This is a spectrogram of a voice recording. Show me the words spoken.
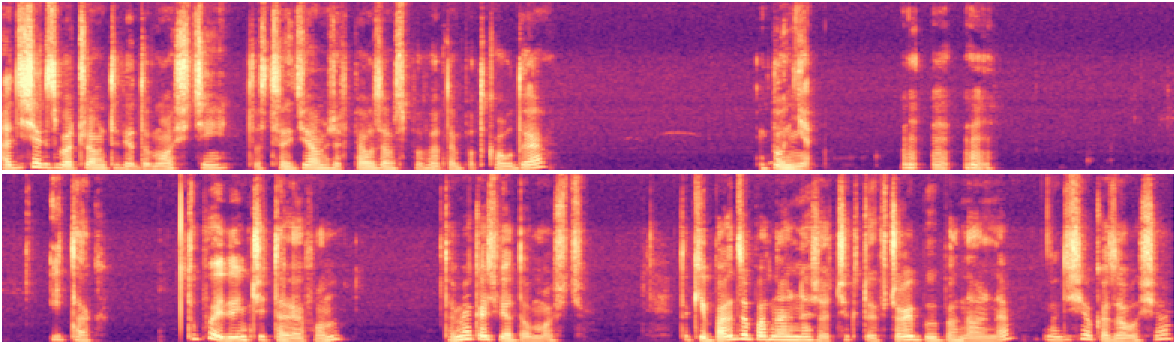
A dzisiaj, jak zobaczyłam te wiadomości, to stwierdziłam, że wpełzam z powrotem pod kołdrę, bo nie. Mm, mm, mm. I tak, tu pojedynczy telefon, tam jakaś wiadomość. Takie bardzo banalne rzeczy, które wczoraj były banalne, a dzisiaj okazało się,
